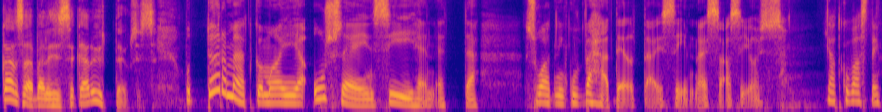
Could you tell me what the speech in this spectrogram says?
kansainvälisissäkään yhteyksissä. Mutta törmäätkö Maija usein siihen, että sua niin kuin vähäteltäisiin näissä asioissa? Jatkuvasti.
